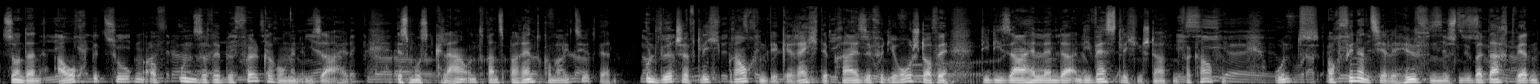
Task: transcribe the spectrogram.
sondern auch bezogen auf unsere Bevölkerungen im Sahel. Es muss klar und transparent kommuniziert werden. Und wirtschaftlich brauchen wir gerechte Preise für die Rohstoffe, die die Sahelländer an die westlichen Staaten verkaufen. Und auch finanzielle Hilfen müssen überdacht werden,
